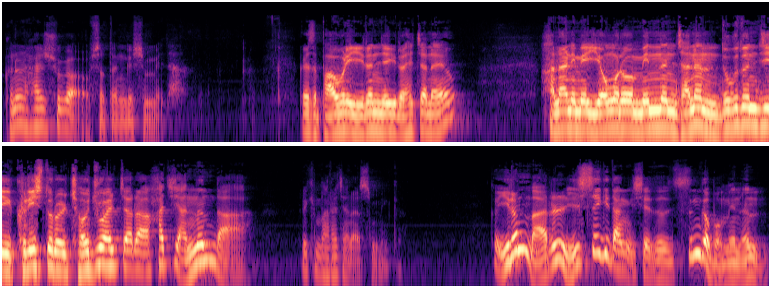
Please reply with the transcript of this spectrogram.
그는 할 수가 없었던 것입니다. 그래서 바울이 이런 얘기를 했잖아요. 하나님의 영으로 믿는 자는 누구든지 그리스도를 저주할 자라 하지 않는다. 이렇게 말하지 않았습니까? 그러니까 이런 말을 1세기 당시에도 쓴 거 보면은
